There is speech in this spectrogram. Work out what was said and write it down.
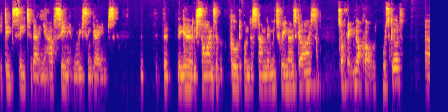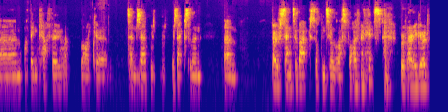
you did see today, and you have seen it in recent games, the, the early signs of a good understanding between those guys. So I think Knockaert was good. Um, I think Cafu, like uh, Tim said, was, was, excellent. Um, both centre backs up until the last five minutes were very good.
